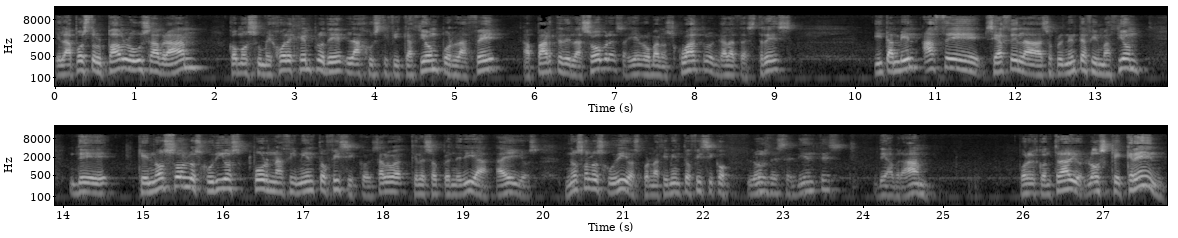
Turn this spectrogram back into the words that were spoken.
El apóstol Pablo usa a Abraham como su mejor ejemplo de la justificación por la fe, aparte de las obras, ahí en Romanos 4, en Gálatas 3. Y también se hace la sorprendente afirmación de que no son los judíos por nacimiento físico, es algo que les sorprendería a ellos, no son los judíos por nacimiento físico los descendientes de Abraham. Por el contrario, los que creen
